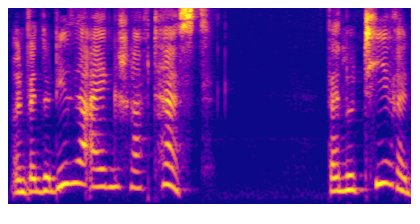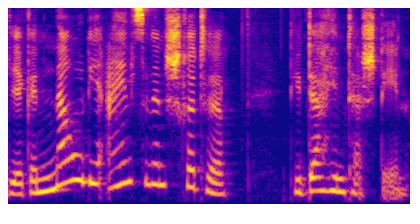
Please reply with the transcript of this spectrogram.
Und wenn du diese Eigenschaft hast, dann notiere dir genau die einzelnen Schritte, die dahinter stehen.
